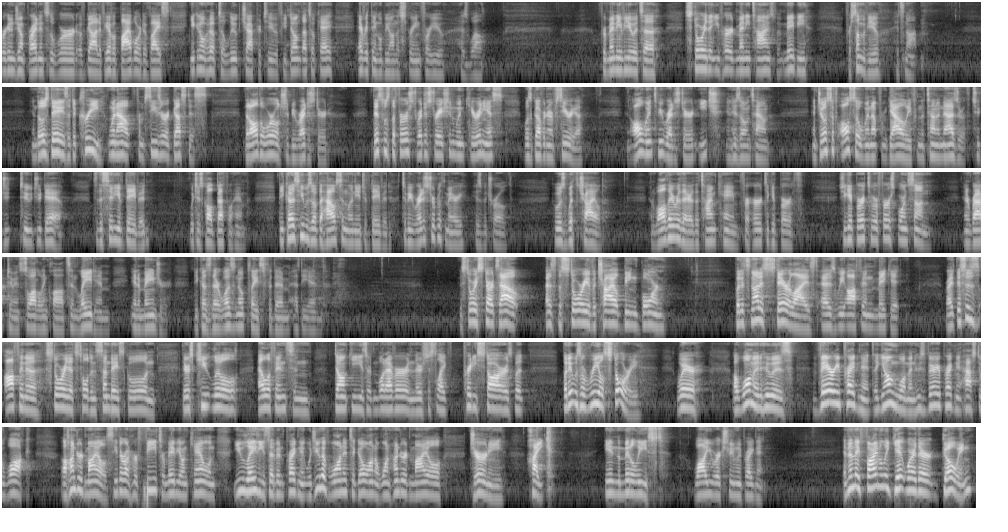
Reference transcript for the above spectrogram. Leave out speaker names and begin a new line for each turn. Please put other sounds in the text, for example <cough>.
we're going to jump right into the Word of God. If you have a Bible or device, you can open it up to Luke chapter 2. If you don't, that's okay. Everything will be on the screen for you as well. For many of you, it's a story that you've heard many times, but maybe for some of you, it's not. In those days, a decree went out from Caesar Augustus that all the world should be registered. This was the first registration when Quirinius was governor of Syria. And all went to be registered, each in his own town. And Joseph also went up from Galilee, from the town of Nazareth, to, Ju- to Judea, to the city of David, which is called Bethlehem, because he was of the house and lineage of David, to be registered with Mary, his betrothed, who was with child. And while they were there, the time came for her to give birth. She gave birth to her firstborn son and wrapped him in swaddling cloths and laid him in a manger because there was no place for them at the end. The story starts out as the story of a child being born, but it's not as sterilized as we often make it. Right? This is often a story that's told in Sunday school, and there's cute little elephants and donkeys and whatever, and there's just like pretty stars, but, but it was a real story where a woman who is very pregnant, a young woman who's very pregnant, has to walk 100 miles, either on her feet or maybe on camel. And you ladies that have been pregnant, would you have wanted to go on a 100 mile journey, hike in the Middle East while you were extremely pregnant? And then they finally get where they're going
